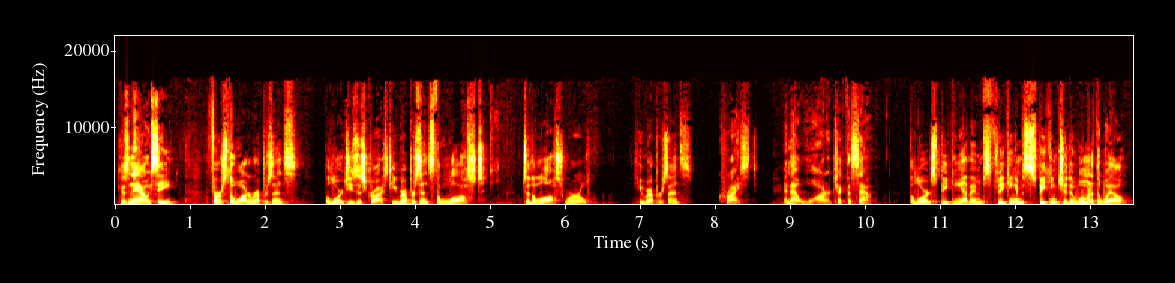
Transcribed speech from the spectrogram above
Because now we see First, the water represents the Lord Jesus Christ. He represents the lost to the lost world. He represents Christ. And that water, check this out. The Lord speaking of him, speaking of speaking to the woman at the well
